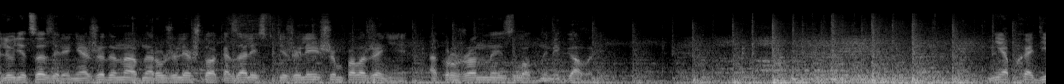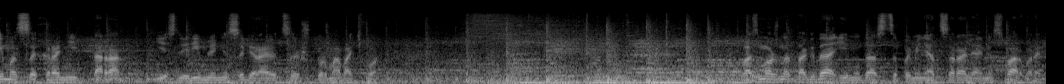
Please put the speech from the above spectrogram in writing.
Люди Цезаря неожиданно обнаружили, что оказались в тяжелейшем положении, окруженные злобными галлами. Необходимо сохранить таран, если римляне собираются штурмовать форт. Возможно, тогда им удастся поменяться ролями с варварами.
